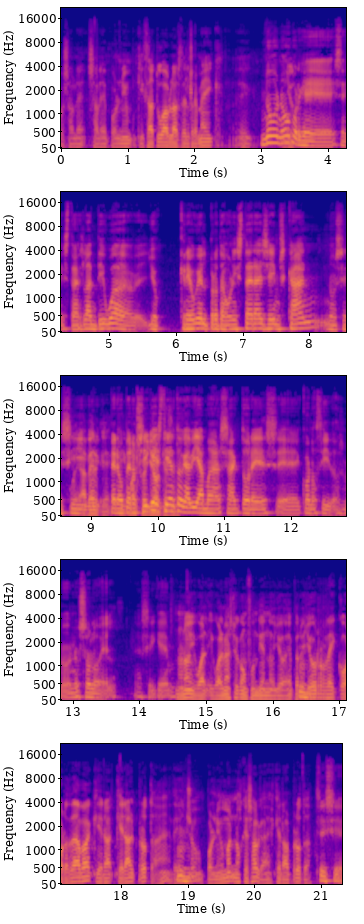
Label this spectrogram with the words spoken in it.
pues sale, sale New... Quizá tú hablas del remake. Eh, no, no, porque esta es la antigua. Yo creo que el protagonista era James Caan, no sé si... Pues pero pero sí que es cierto que había más actores eh, conocidos, ¿no? No solo él. Así que... No, no, igual, igual me estoy confundiendo yo, ¿eh? pero yo recordaba que era, que era el prota, ¿eh? de hecho. Paul Newman no es que salga, es que era el prota. Sí, sí.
